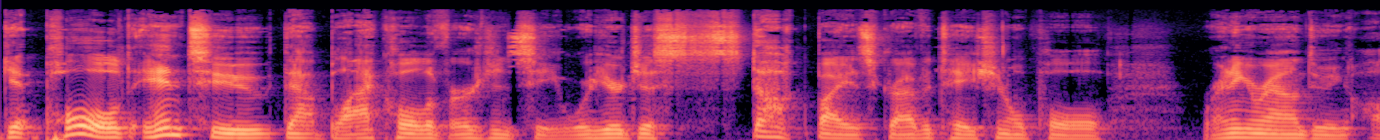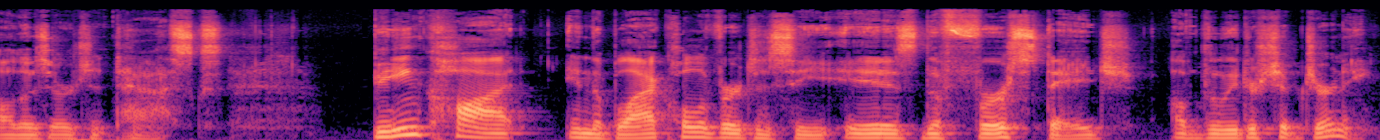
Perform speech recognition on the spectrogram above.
get pulled into that black hole of urgency where you're just stuck by its gravitational pull, running around doing all those urgent tasks. Being caught in the black hole of urgency is the first stage of the leadership journey.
